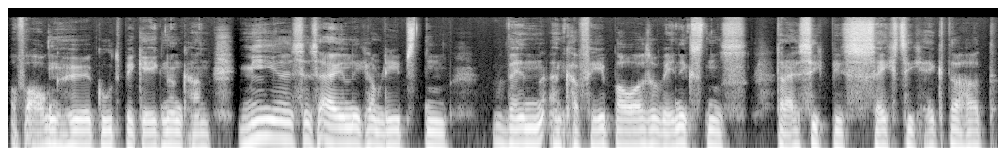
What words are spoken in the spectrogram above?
auf Augenhöhe gut begegnen kann. Mir ist es eigentlich am liebsten, wenn ein Kaffeebauer so wenigstens 30 bis 60 Hektar hat,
